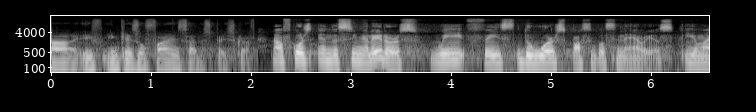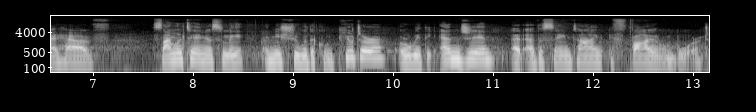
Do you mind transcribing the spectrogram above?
uh, if in case of fire inside the spacecraft. Now, of course, in the simulators, we face the worst possible scenarios. You might have simultaneously an issue with the computer or with the engine, at, at the same time a fire on board,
